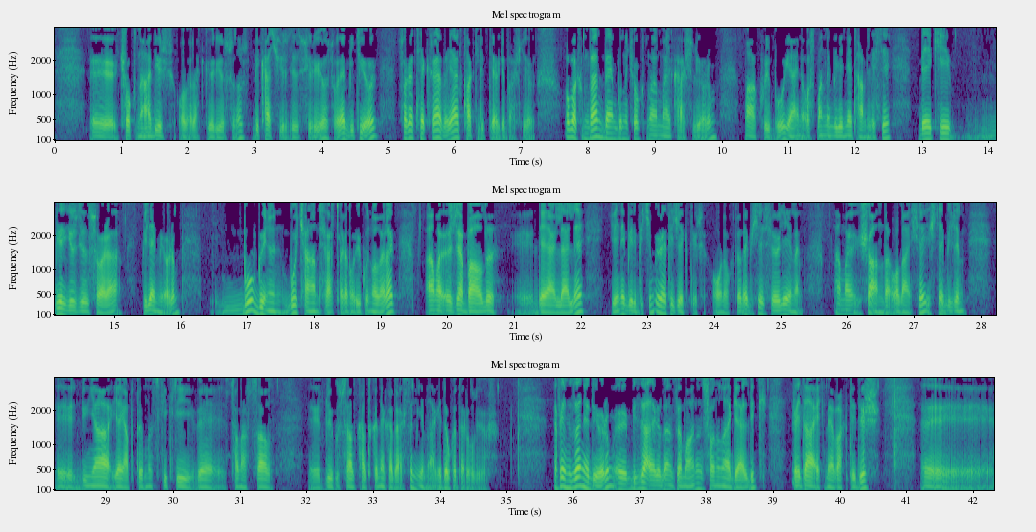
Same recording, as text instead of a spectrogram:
e, çok nadir olarak görüyorsunuz. Birkaç yüzyıl sürüyor, sonra bitiyor. Sonra tekrar veya taklit devri başlıyor. O bakımdan ben bunu çok normal karşılıyorum. Makul bu. Yani Osmanlı medeniyet hamlesi belki bir yüzyıl sonra bilemiyorum. Bugünün, bu çağın şartlarına uygun olarak ama öze bağlı e, değerlerle yeni bir biçim üretecektir. O noktada bir şey söyleyemem. Ama şu anda olan şey işte bizim e, dünyaya yaptığımız fikri ve sanatsal, e, duygusal katkı ne kadarsa mimaride o kadar oluyor. Efendim zannediyorum e, bize ayrılan zamanın sonuna geldik. Veda etme vaktidir. E,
